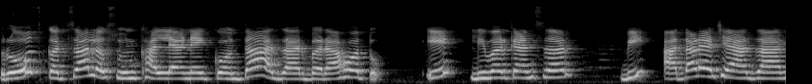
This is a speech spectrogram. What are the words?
रोज कच्चा लसूण खाल्ल्याने कोणता आजार बरा होतो? ए लिव्हर कॅन्सर. बी आताड्याचे आजार.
